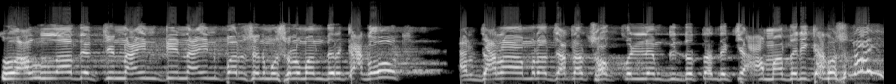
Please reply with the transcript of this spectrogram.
তো আল্লাহ দেখছি নাইনটি নাইন পার্সেন্ট মুসলমানদের কাগজ। আর যারা আমরা যাটা ছক করলাম, কিন্তু তা দেখছি আমাদেরই কাগজ নাই।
